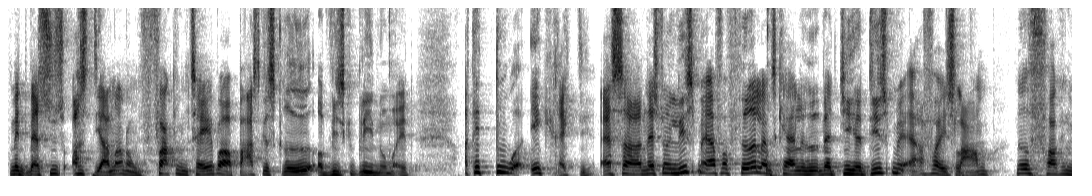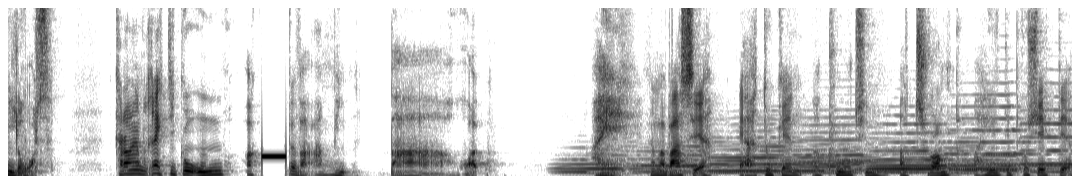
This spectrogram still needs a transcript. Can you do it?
men man synes også, at de andre er nogle fucking tabere, og bare skal skride, og vi skal blive nummer et. Og det dur ikke rigtigt. Altså, nationalisme er for fædrelandskærlighed, hvad jihadisme er for islam. Noget fucking lort. Kan du have en rigtig god uge, og bevare min bare røv. Ej, når man bare ser Erdogan og Putin og Trump og hele det projekt der.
